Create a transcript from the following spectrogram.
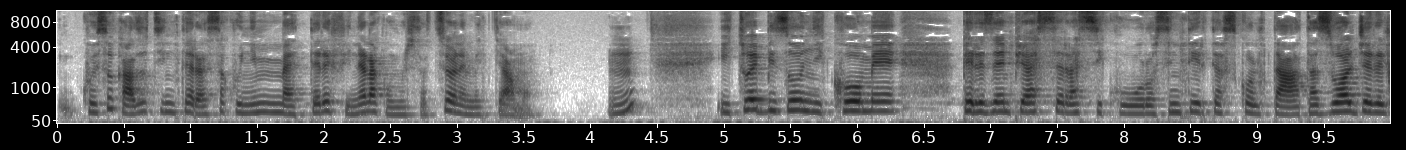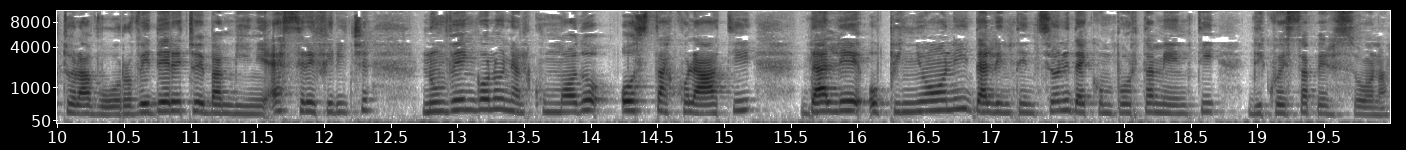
in questo caso ti interessa quindi mettere fine alla conversazione, mettiamo. Mm? I tuoi bisogni come per esempio essere al sicuro, sentirti ascoltata, svolgere il tuo lavoro, vedere i tuoi bambini, essere felice, non vengono in alcun modo ostacolati dalle opinioni, dalle intenzioni, dai comportamenti di questa persona,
